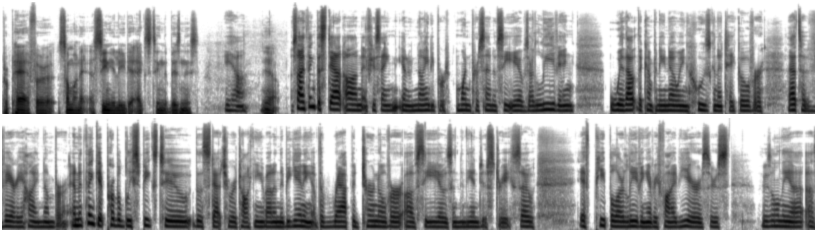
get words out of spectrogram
prepare for someone, a senior leader exiting the business. Yeah. Yeah. So I think the stat on if you're saying, you know, 91% of CEOs are leaving without the company knowing who's going to take over, that's a very high number. And I think it probably speaks to the stat you were talking about in the beginning of the rapid turnover of CEOs in the industry. So if people are leaving every five years, there's there's only a, a,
